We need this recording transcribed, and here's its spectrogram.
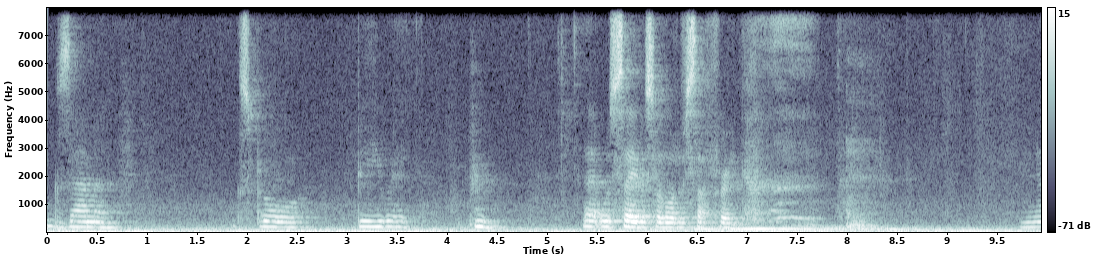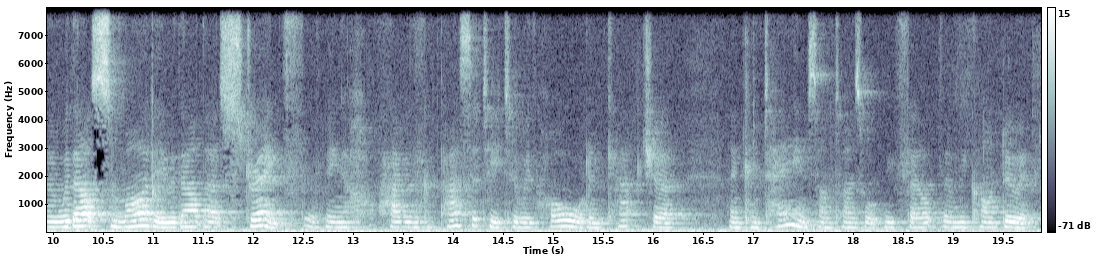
Examine, explore, be with. that will save us a lot of suffering. you know, without samadhi, without that strength of being having the capacity to withhold and capture and contain sometimes what we felt, then we can't do it.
